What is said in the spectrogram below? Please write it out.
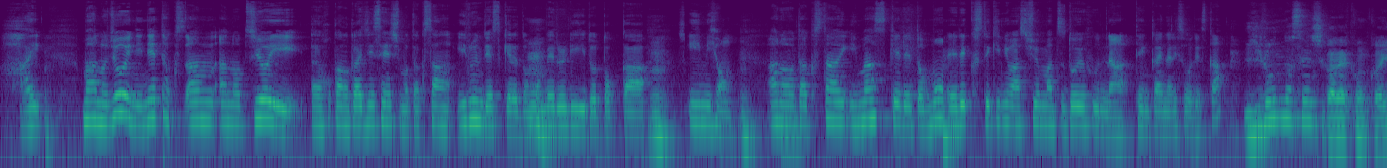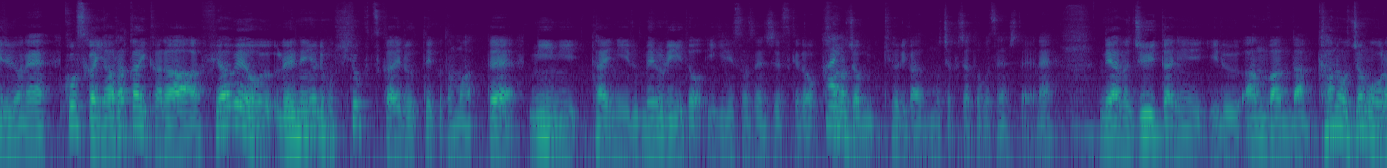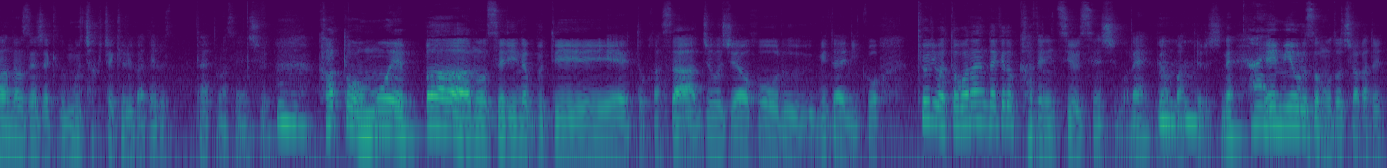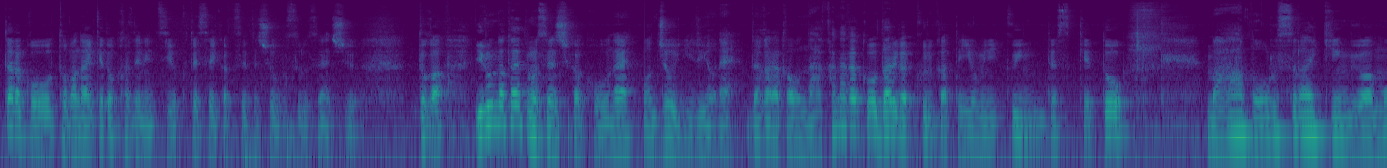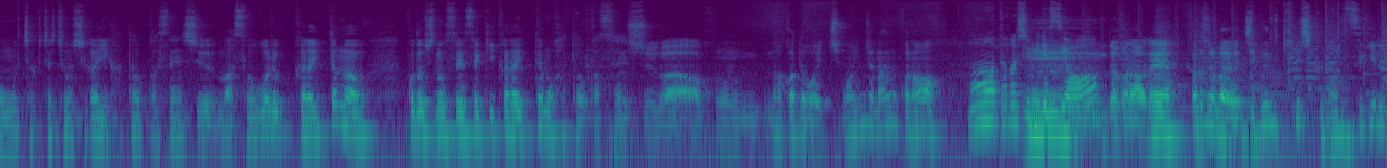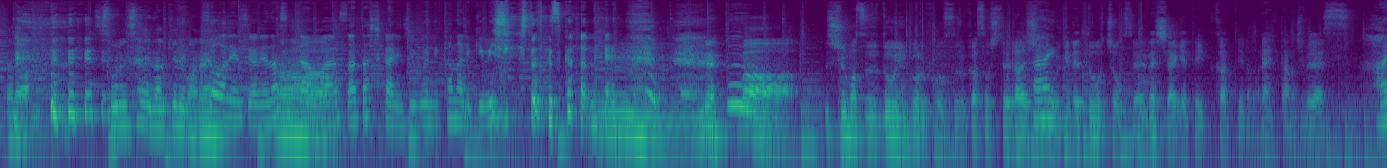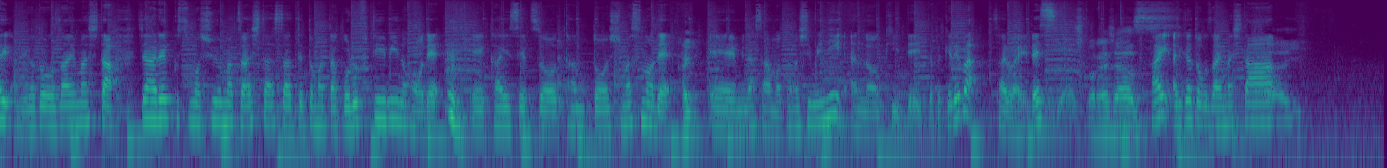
はい、まあ、あの上位にねたくさんあの強いえー他の外人選手もたくさんいるんですけれども、うん。メルリードとか、うん。イ・ミヒョン、うん。あのうんたくさんいますけれども、エレックス的には週末どういうふうな展開になりそうですか？いろんな選手がね今回いるよね。コースが柔らかいからフェアウェイを例年よりも広く使えるっていうこともあって2位にタイにいるメルリードイギリスの選手ですけどはい。彼女は距離がむちゃくちゃ飛ぶ選手だよね、であの10位タイにいるアン・バン・ダン。彼女もオランダの選手だけどむちゃくちゃ距離が出るタイプの選手。うん。かと思えばあのセリーナ・ブティエとかさジョージア・ホールみたいにこう距離は飛ばないんだけど風に強い選手もね頑張ってるしね、うんうんはい。エイミー・オルソンもどちらかといったらこう飛ばないけど風に強くて正確性で勝負する選手。とかいろんなタイプの選手がこうね上位にいるよね。だからこうなかなかこう誰が来るかって読みにくいんですけどまあボールストライキングがもうむちゃくちゃ調子がいい畑岡選手、まあ、総合力から言っても今年の成績から言っても畑岡選手がこの中では一番いいんじゃないのかな。もう楽しみですよ。うんだからね彼女の場合は自分に厳しくなりすぎるから それさえなければね。そうですよね。那須ちゃんはさ確かに自分にかなり厳しい人ですからうね。ん。ね、まあ週末どういうゴルフをするかそして来週に向けてどう調整で仕上げていくかっていうのもね楽しみです。はいありがとうございました。じゃあアレックスも週末明日明後日とまたゴルフ TV の方で、えー解説を担当しますので、はい。えー皆さんも楽しみにあの聞いていただければ幸いです。よろしくお願いします。はいありがとうございました。はい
